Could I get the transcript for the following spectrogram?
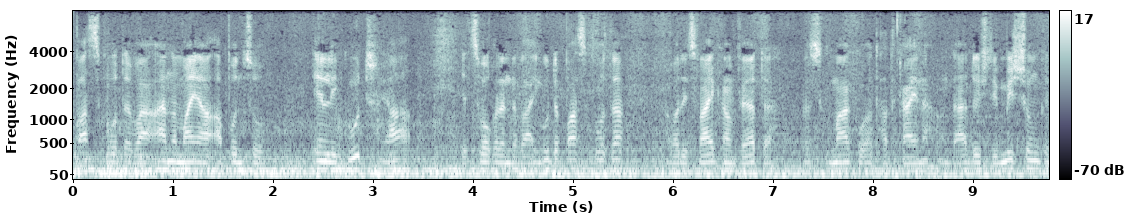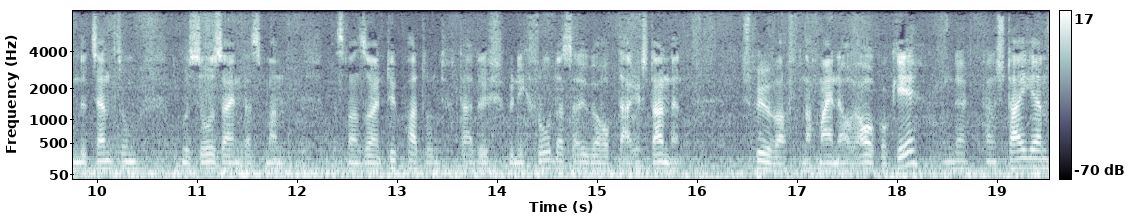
Passquote war Anna Meyer ab und zu ähnlich gut. Ja, jetzt Wochenende war eine gute Passquote, aber die Zweikampfwerte, das Marco hat, hat keiner und dadurch die Mischung in dem Zentrum muss so sein, dass man dass man so einen Typ hat und dadurch bin ich froh, dass er überhaupt da gestanden. Spiel war nach meiner Augen auch okay und er kann steigern.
